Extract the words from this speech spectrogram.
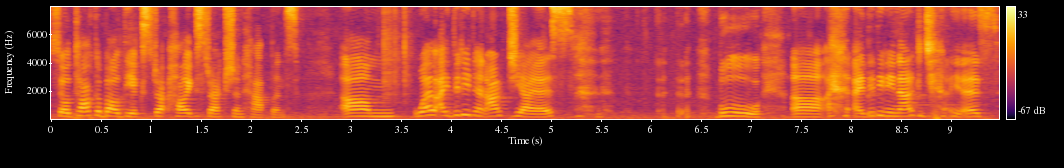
So talk about the extra- how extraction happens. Um, well, I did it in ArcGIS. Boo! Uh, I did it in ArcGIS,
